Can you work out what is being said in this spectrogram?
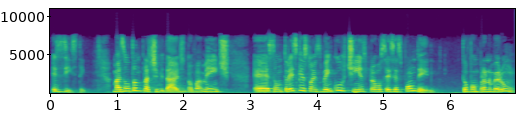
existem. Mas voltando para a atividade novamente, é, são três questões bem curtinhas para vocês responderem. Então, vamos para número um.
